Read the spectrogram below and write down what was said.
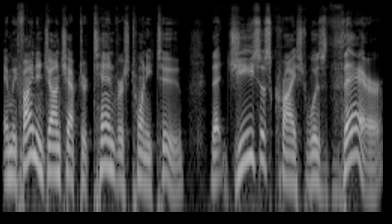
and we find in John chapter 10, verse 22, that Jesus Christ was there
